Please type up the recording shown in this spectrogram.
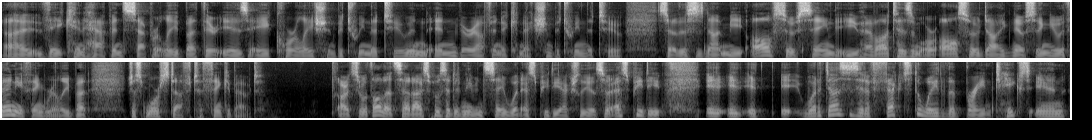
Uh, they can happen separately, but there is a correlation between the two and, and very often a connection between the two. So, this is not me also saying that you have autism or also diagnosing you with anything really, but just more stuff to think about. All right. So with all that said, I suppose I didn't even say what SPD actually is. So SPD, it, it, it, what it does is it affects the way that the brain takes in,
